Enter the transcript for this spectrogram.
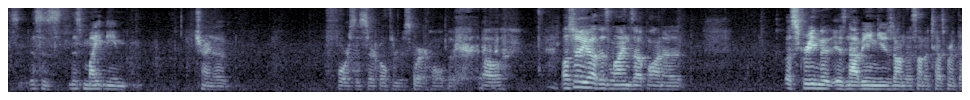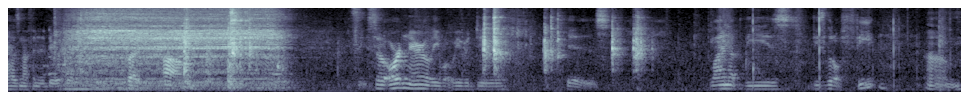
let's see, this is this might be trying to force a circle through a square hole, but I'll I'll show you how this lines up on a a screen that is not being used on this on a test print that has nothing to do with it. But um, let's see. So ordinarily, what we would do is line up these these little feet. Um,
